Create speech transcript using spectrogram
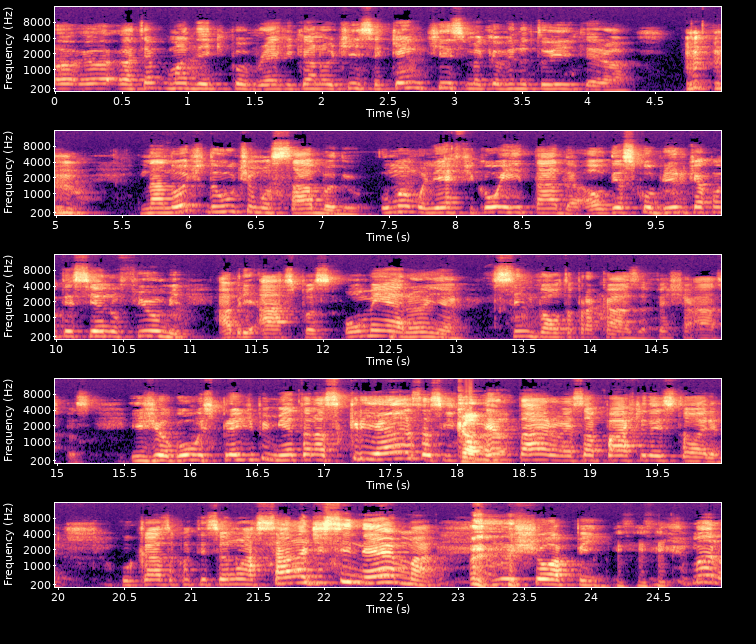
eu- eu- até mandei aqui pro Break que é uma notícia quentíssima que eu vi no Twitter, ó. Na noite do último sábado, uma mulher ficou irritada ao descobrir o que acontecia no filme, abre aspas, Homem-Aranha, sem volta pra casa, fecha aspas, e jogou o spray de pimenta nas crianças que Calma. comentaram essa parte da história. O caso aconteceu numa sala de cinema no shopping. Mano,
